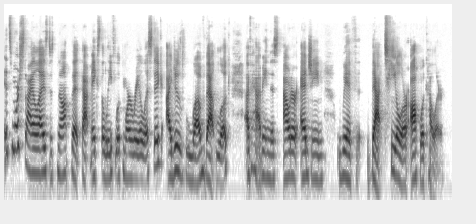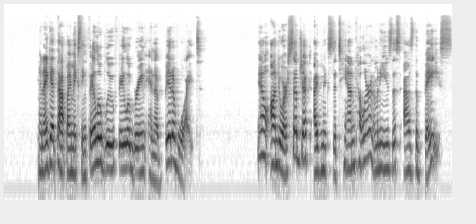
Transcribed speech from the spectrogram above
it's more stylized. It's not that that makes the leaf look more realistic. I just love that look of having this outer edging with that teal or aqua color. And I get that by mixing phthalo blue, phthalo green, and a bit of white. Now onto our subject, I've mixed a tan color and I'm gonna use this as the base.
